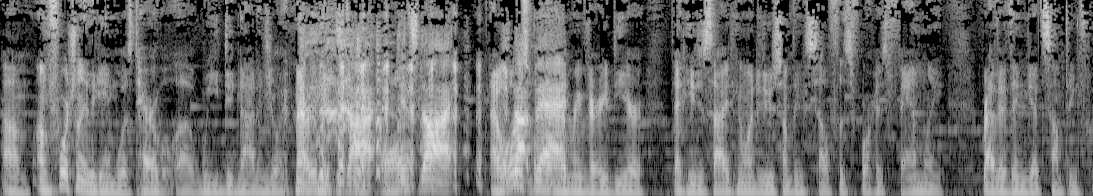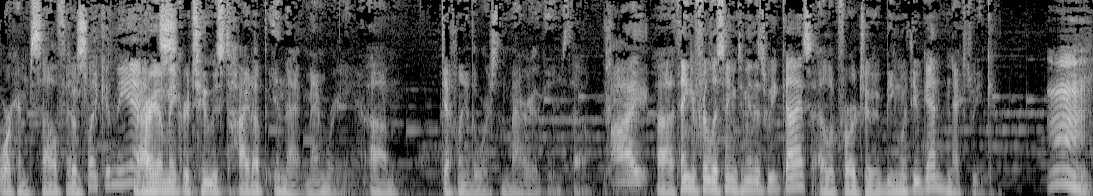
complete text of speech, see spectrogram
Um, unfortunately, the game was terrible. Uh, we did not enjoy Mario Maker It's not. at all. It's not. I always not hold that memory very dear that he decided he wanted to do something selfless for his family rather than get something for himself. Just like in the Mario. Maker 2 is tied up in that memory. Um, definitely the worst of the Mario games, though. I Uh, thank you for listening to me this week, guys. I look forward to being with you again next week. Mm.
